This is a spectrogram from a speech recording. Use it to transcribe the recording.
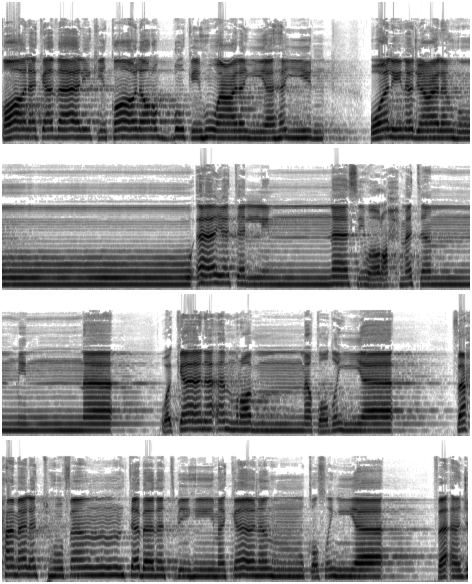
قال كذلك قال ربك هو علي هين ولنجعله آية للناس ورحمة منا. وكان أمرا مقضيا فحملته فانتبذت به مكانا قصيا فأجاءها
